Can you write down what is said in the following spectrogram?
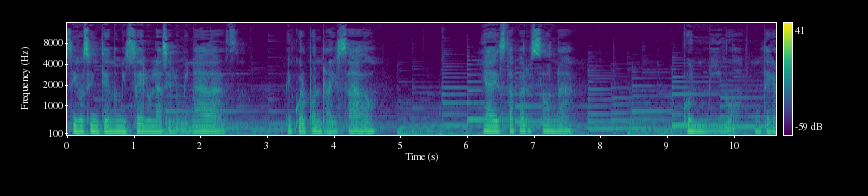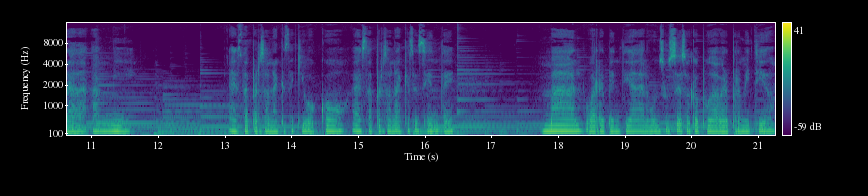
Sigo sintiendo mis células iluminadas, mi cuerpo enraizado y a esta persona conmigo, integrada a mí, a esta persona que se equivocó, a esta persona que se siente mal o arrepentida de algún suceso que pudo haber permitido.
